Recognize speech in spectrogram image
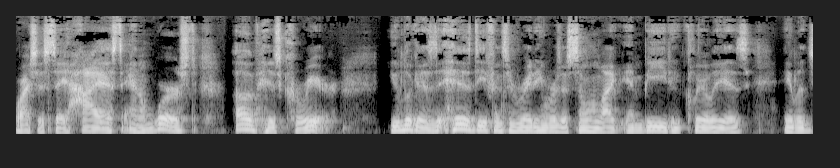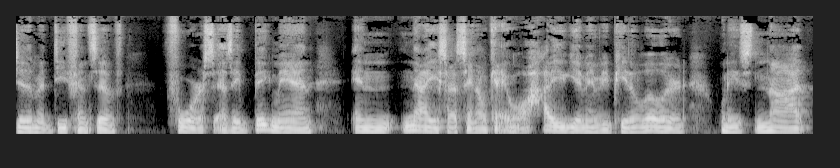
or I should say highest and worst of his career you look at his, his, defensive rating versus someone like Embiid, who clearly is a legitimate defensive force as a big man. And now you start saying, okay, well, how do you give MVP to Lillard when he's not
